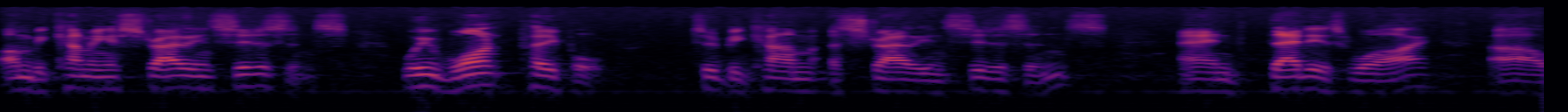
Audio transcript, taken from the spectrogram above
on becoming Australian citizens. We want people to become Australian citizens and that is why uh,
